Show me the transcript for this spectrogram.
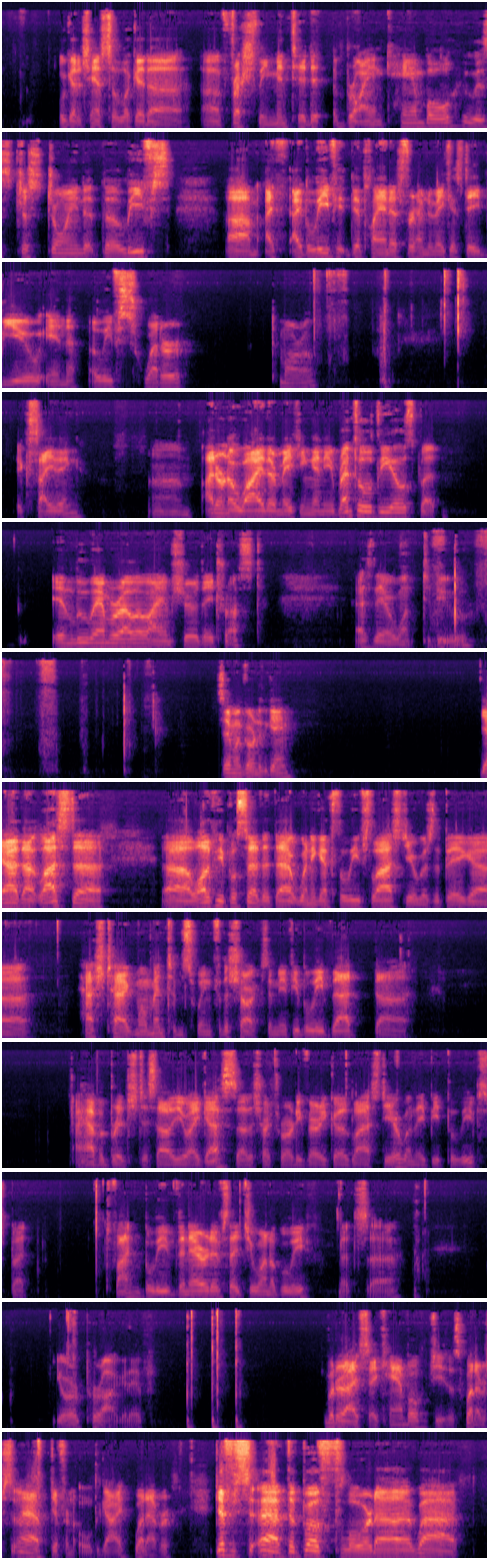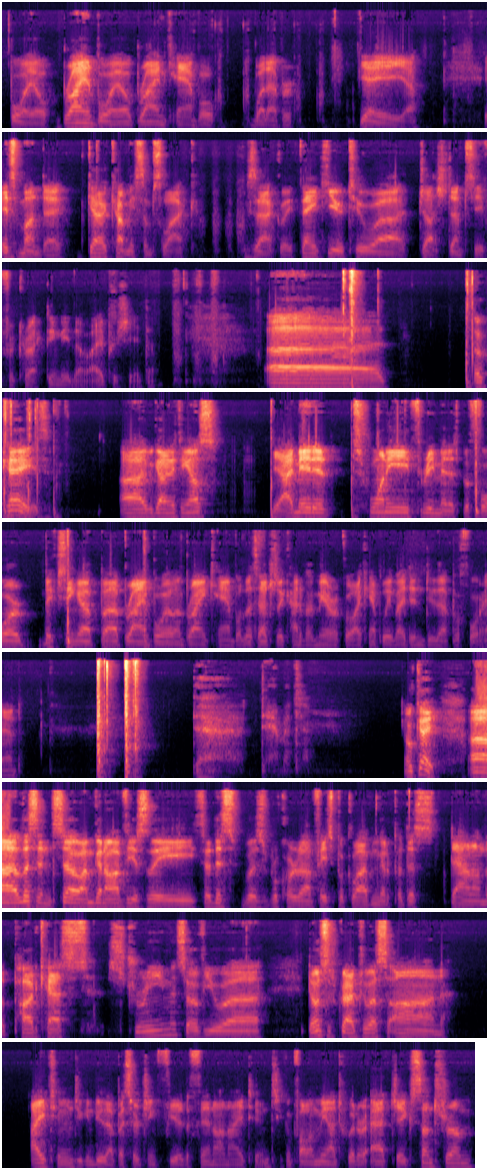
we'll get a chance to look at a, freshly minted Brian Campbell, who has just joined the Leafs. Um, I, I, believe the plan is for him to make his debut in a Leaf sweater tomorrow. Exciting. Um, I don't know why they're making any rental deals, but in Lou Lamoriello, I am sure they trust as they are wont to do. Is anyone going to the game? Yeah, that last. Uh, uh, a lot of people said that that win against the Leafs last year was a big uh, hashtag momentum swing for the Sharks. I mean, if you believe that, uh, I have a bridge to sell you, I guess. Uh, the Sharks were already very good last year when they beat the Leafs, but it's fine. Believe the narratives that you want to believe. That's uh, your prerogative what did I say? Campbell? Jesus, whatever. So, eh, different old guy. Whatever. Different. Uh, they're both Florida. Uh, Boyle, Brian Boyle, Brian Campbell. Whatever. Yeah, yeah, yeah. It's Monday. Gotta cut me some slack. Exactly. Thank you to uh, Josh Dempsey for correcting me, though. I appreciate that. Uh, okay. Uh, we got anything else? Yeah, I made it 23 minutes before mixing up uh, Brian Boyle and Brian Campbell. That's actually kind of a miracle. I can't believe I didn't do that beforehand. Damn it. Okay, uh, listen. So I'm gonna obviously. So this was recorded on Facebook Live. I'm gonna put this down on the podcast stream. So if you uh, don't subscribe to us on iTunes, you can do that by searching Fear the Fin on iTunes. You can follow me on Twitter at Jake Sundstrom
